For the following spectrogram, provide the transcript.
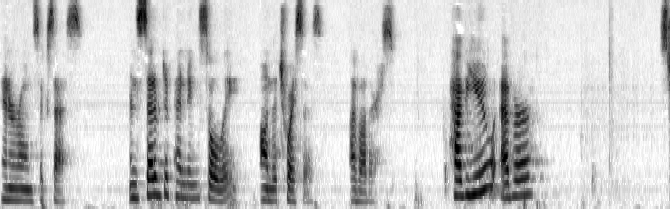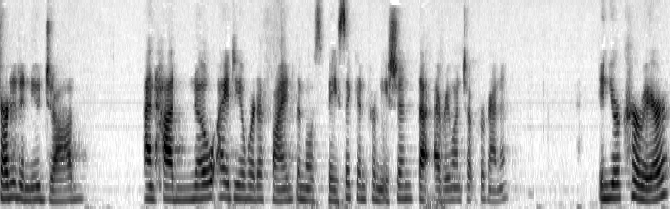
in her own success instead of depending solely on the choices of others. Have you ever started a new job and had no idea where to find the most basic information that everyone took for granted? In your career,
